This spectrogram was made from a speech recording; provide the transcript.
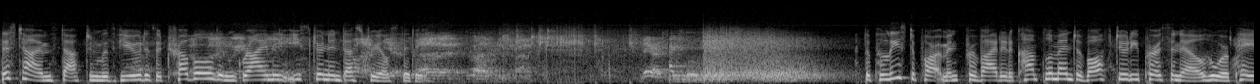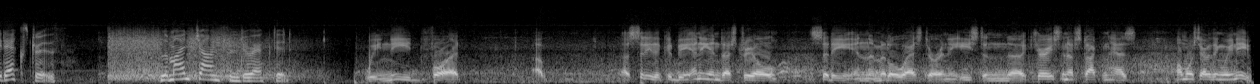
This time, Stockton was viewed as a troubled and grimy eastern industrial city. The police department provided a complement of off-duty personnel who were paid extras. Lamont Johnson directed. We need for it a city that could be any industrial city in the Middle West or in the East, and uh, curious enough, Stockton has almost everything we need.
